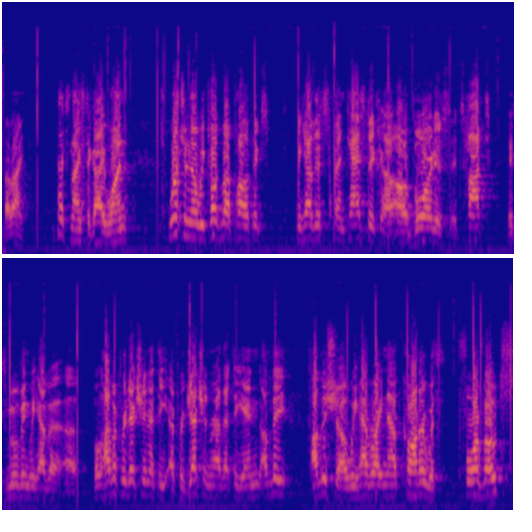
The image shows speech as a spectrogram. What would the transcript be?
Bye-bye. That's nice. The guy won. I want you to know, we talk about politics. We have this fantastic, uh, our board is, it's hot, it's moving. We have a, a we'll have a prediction at the, a projection rather at the end of the, of the show. We have right now Carter with four votes,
